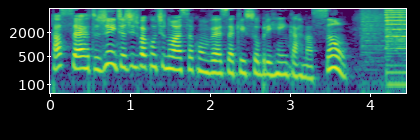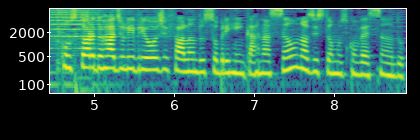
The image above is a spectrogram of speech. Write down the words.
Tá certo. Gente, a gente vai continuar essa conversa aqui sobre reencarnação. Consultório do Rádio Livre hoje falando sobre reencarnação. Nós estamos conversando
